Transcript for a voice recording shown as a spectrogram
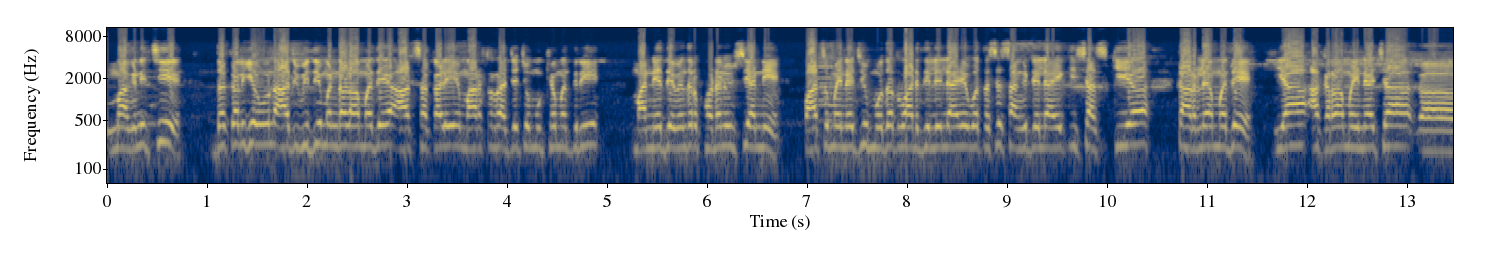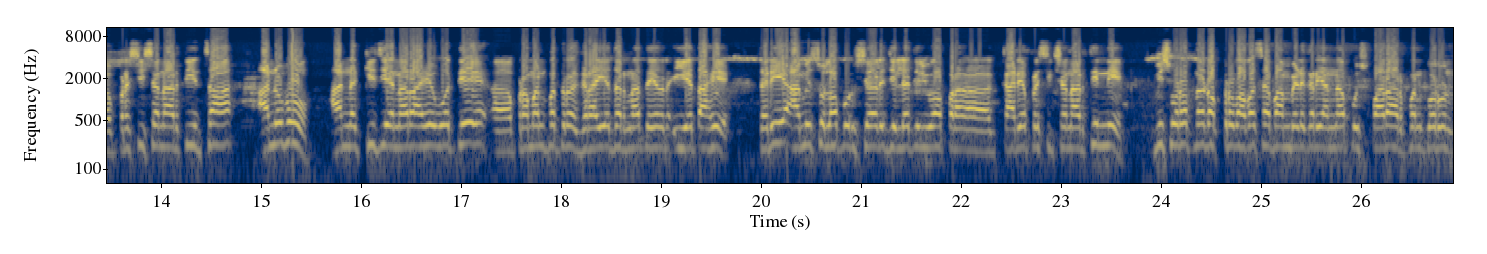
मागणीची दखल घेऊन आज विधिमंडळामध्ये आज सकाळी महाराष्ट्र राज्याचे मुख्यमंत्री मान्य देवेंद्र फडणवीस यांनी पाच महिन्याची मुदत वाढ दिलेली आहे व तसे सांगितलेले आहे की शासकीय कार्यालयामध्ये या अकरा महिन्याच्या प्रशिक्षणार्थीचा अनुभव हा नक्कीच येणार आहे व ते प्रमाणपत्र ग्राह्य धरण्यात ये- येत आहे. तरी आम्ही सोलापूर शहर जिल्ह्यातील युवा प्र- कार्य प्रशिक्षणार्थींनी विश्वरत्न डॉक्टर बाबासाहेब आंबेडकर यांना पुष्पहार अर्पण करून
